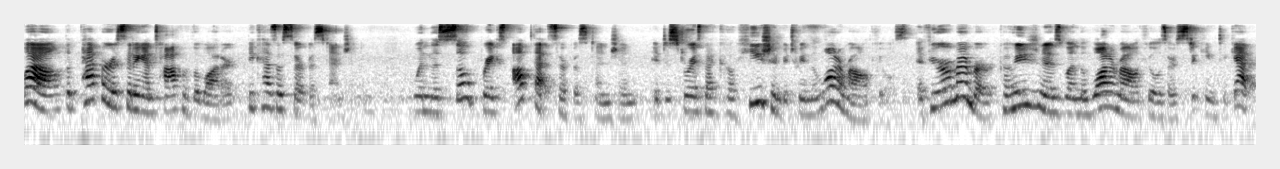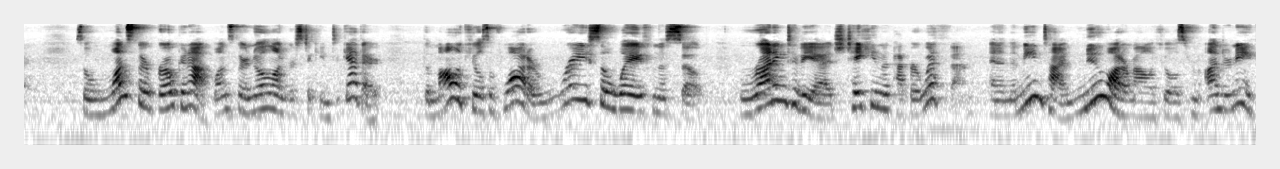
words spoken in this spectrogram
Well, the pepper is sitting on top of the water because of surface tension. When the soap breaks up that surface tension, it destroys that cohesion between the water molecules. If you remember, cohesion is when the water molecules are sticking together. So once they're broken up, once they're no longer sticking together, the molecules of water race away from the soap, running to the edge, taking the pepper with them. And in the meantime, new water molecules from underneath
